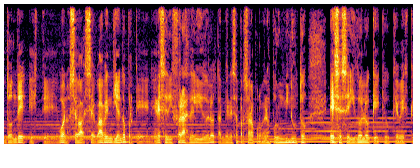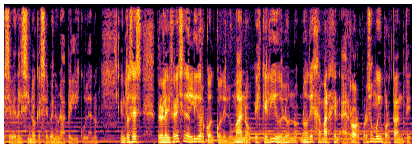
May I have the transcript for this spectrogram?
donde este, bueno, se, va, se va vendiendo porque en, ese disfraz del ídolo también esa persona, por lo menos por un minuto, es ese ídolo que, que, ves, que se ve en el cine que se ve en una película. ¿no? Entonces, pero la diferencia del líder con, el humano es que el ídolo no, no, deja margen a error. Por eso es muy importante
